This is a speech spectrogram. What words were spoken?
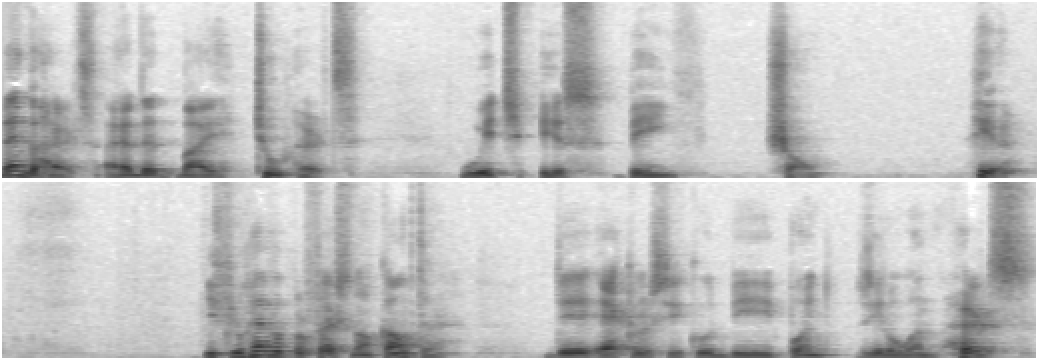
megahertz added by 2 hertz, which is being shown here. If you have a professional counter, the accuracy could be 0.01 hertz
